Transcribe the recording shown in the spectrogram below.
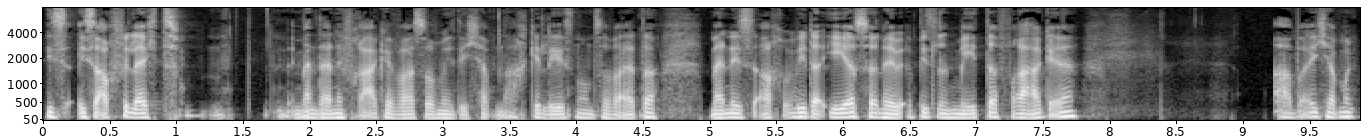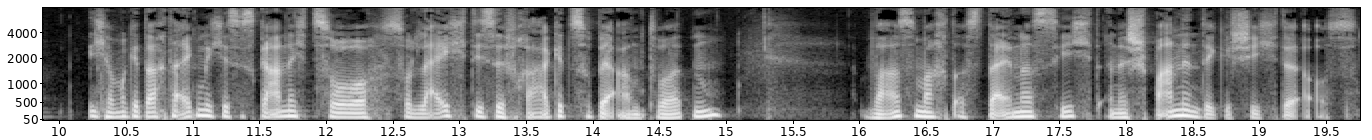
ist, ist auch vielleicht, ich meine, deine Frage war so mit, ich habe nachgelesen und so weiter. Meine ist auch wieder eher so eine ein bisschen Metafrage. Aber ich habe mir, ich habe mir gedacht, eigentlich ist es gar nicht so, so leicht, diese Frage zu beantworten. Was macht aus deiner Sicht eine spannende Geschichte aus?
